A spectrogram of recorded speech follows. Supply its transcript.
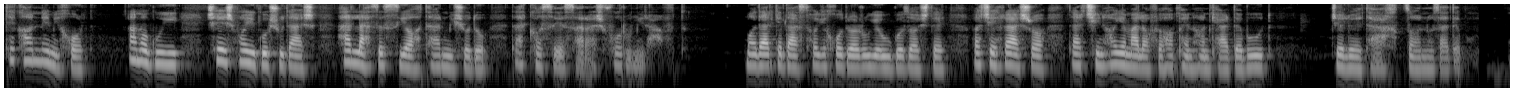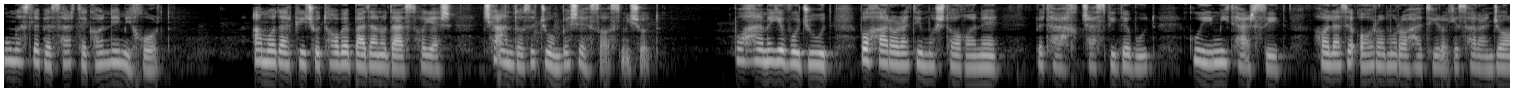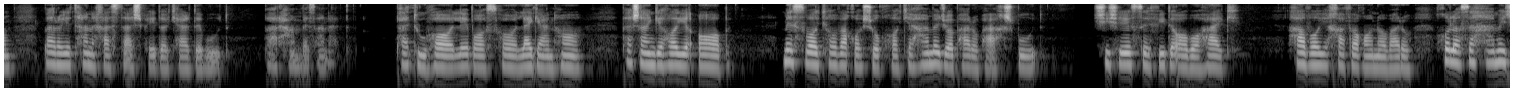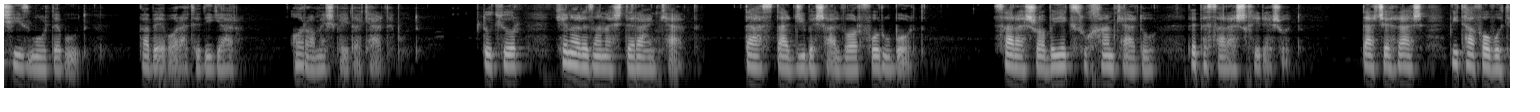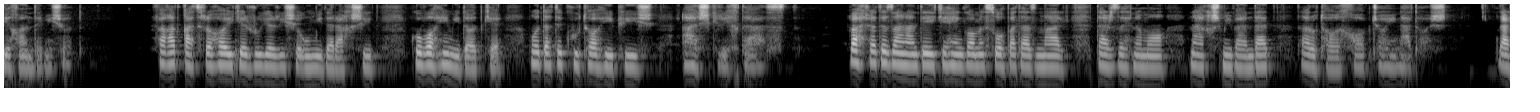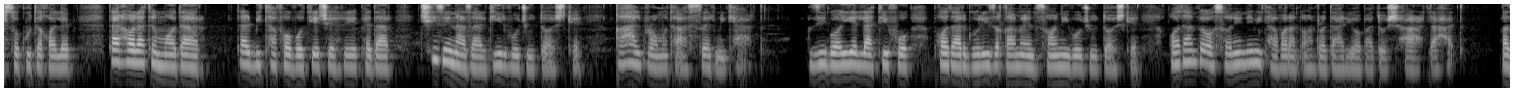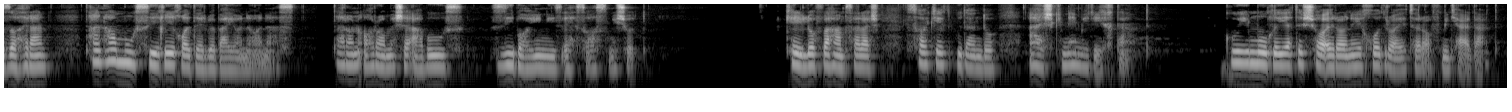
تکان نمی‌خورد اما گویی چشمهای گشودش هر لحظه سیاهتر می‌شد و در کاسه سرش فرو می‌رفت. مادر که دستهای خود را روی او گذاشته و چهرهش را در چینهای ملافه ها پنهان کرده بود جلوی تخت زانو زده بود. او مثل پسر تکان نمی‌خورد. اما در پیچ و تاب بدن و دستهایش چه اندازه جنبش احساس می‌شد. با همه وجود با حرارتی مشتاقانه به تخت چسبیده بود گویی می ترسید حالت آرام و راحتی را که سرانجام برای تن خستش پیدا کرده بود برهم بزند. پتوها، لباسها، لگنها، پشنگه های آب، مسواک ها و قاشق ها که همه جا پر و پخش بود. شیشه سفید آباهک، هوای خفقان آور و خلاصه همه چیز مرده بود و به عبارت دیگر آرامش پیدا کرده بود. دکتر کنار زنش درنگ کرد. دست در جیب شلوار فرو برد. سرش را به یک سو خم کرد و به پسرش خیره شد. در چهرش بی تفاوتی خوانده می‌شد. فقط قطره هایی که روی ریش او می درخشید گواهی می‌داد که مدت کوتاهی پیش اشک ریخته است. وحشت زننده ای که هنگام صحبت از مرگ در ذهن ما نقش میبندد در اتاق خواب جایی نداشت. در سکوت غالب در حالت مادر در بیتفاوتی چهره پدر چیزی نظرگیر وجود داشت که قلب را متأثر می کرد. زیبایی لطیف و پادرگریز غم انسانی وجود داشت که آدم به آسانی نمی‌تواند آن را دریابد و شرح دهد و ظاهرا تنها موسیقی قادر به بیان آن است. در آن آرامش عبوس زیبایی نیز احساس می‌شد. کیلوف و همسرش ساکت بودند و اشک نمیریختند. گویی موقعیت شاعرانه خود را اعتراف می‌کردند.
